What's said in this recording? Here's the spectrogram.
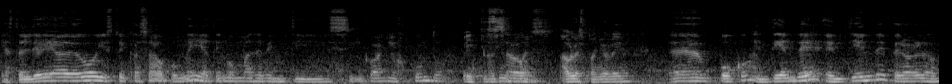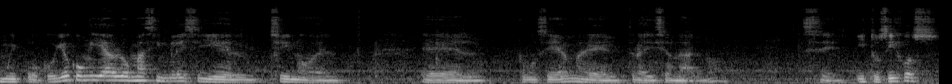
Y hasta el día de hoy estoy casado con ella. Tengo más de 25 años juntos. 25 casados. años. ¿Habla español ella? Eh, poco, entiende, entiende, pero habla muy poco. Yo con ella hablo más inglés y el chino, el, el ¿cómo se llama? El tradicional, ¿no? Sí. ¿Y tus hijos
